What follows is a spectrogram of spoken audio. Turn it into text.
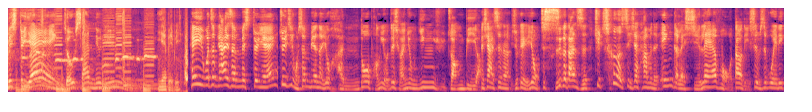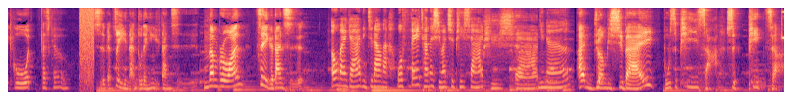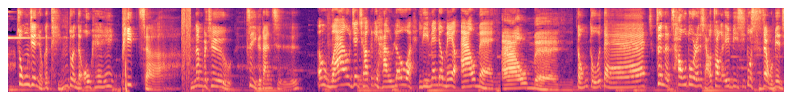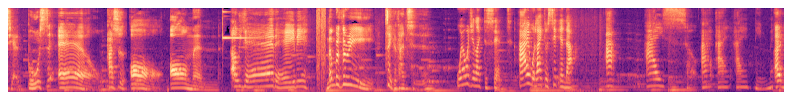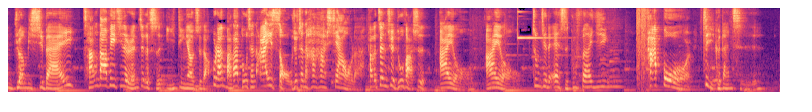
Mr. Yang，周三妞妞。y e a h baby。Hey，what's up guys？Mr. Yang，最近我身边呢有很多朋友都喜欢用英语装逼啊。那下一次呢，你就可以用这十个单词去测试一下他们的 English level 到底是不是 really good。Let's go，十个最难读的英语单词。Number one，这个单词。Oh my god，你知道吗？我非常的喜欢吃披萨。披萨，You know？I'm t r y o 不是披萨，是 pizza。中间有个停顿的，OK？Pizza。Number two，这个单词。Oh wow，这巧克力好 low 啊！里面都没有 almond。Almond，懂读的？真的超多人想要装 ABC，都死在我面前。不是 L，它是 all almond。Oh yeah, baby. Number three，这个单词。Where would you like to sit? I would like to sit in the 啊 i s o I I i 你 l i s l e a i s e 你妹。哎，常搭飞机的人这个词一定要知道，不然把它读成 i s o 就真的哈哈笑了。它的正确读法是 i l l i l l 中间的 s 不发音。t u b four，这个单词。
